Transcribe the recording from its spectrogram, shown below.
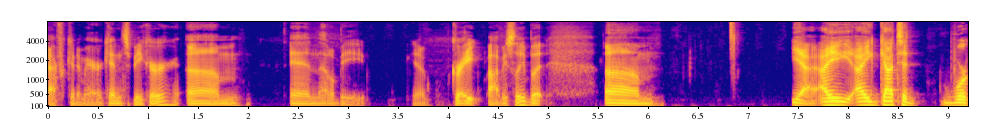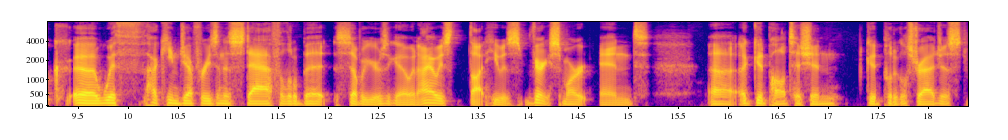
African American speaker, um, and that'll be, you know, great, obviously. But, um, yeah, I I got to work uh, with Hakeem Jeffries and his staff a little bit several years ago, and I always thought he was very smart and uh, a good politician, good political strategist,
